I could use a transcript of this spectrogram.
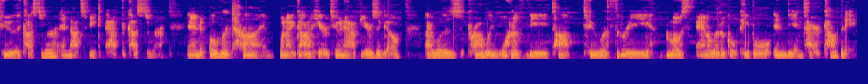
to the customer and not speak at the customer. And over time, when I got here two and a half years ago, I was probably one of the top two or three most analytical people in the entire company.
